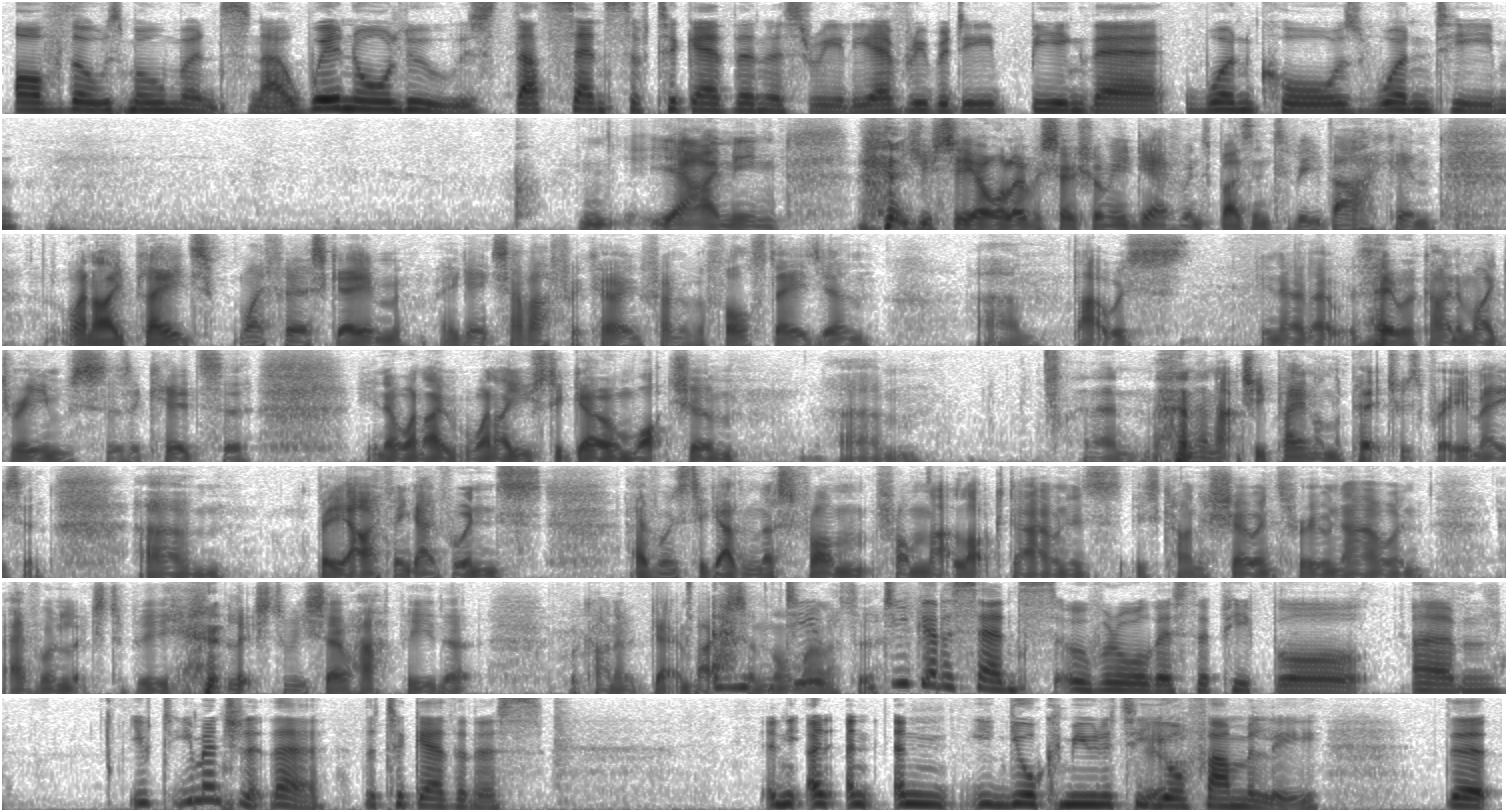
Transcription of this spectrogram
of those moments now, win or lose? That sense of togetherness, really, everybody being there, one cause, one team yeah, I mean, you see it all over social media. Everyone's buzzing to be back. And when I played my first game against South Africa in front of a full stadium, um, that was, you know, that they were kind of my dreams as a kid. So, you know, when I when I used to go and watch them, um, and then and then actually playing on the pitch was pretty amazing. Um, but yeah, I think everyone's everyone's togetherness from from that lockdown is is kind of showing through now, and everyone looks to be looks to be so happy that we're kind of getting back to some normality. Do you, do you get a sense over all this that people, um, you you mentioned it there, the togetherness, and and and, your community, yeah. your family, that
